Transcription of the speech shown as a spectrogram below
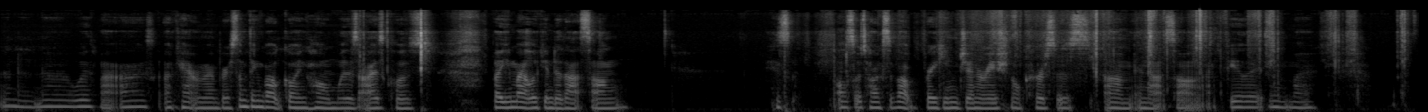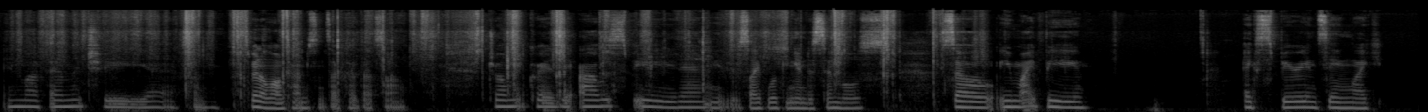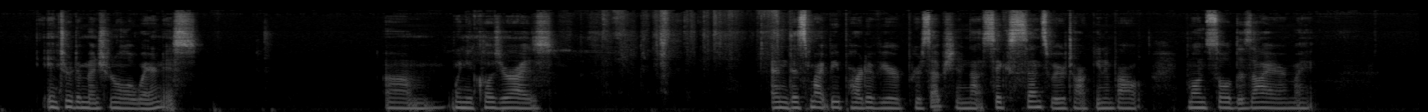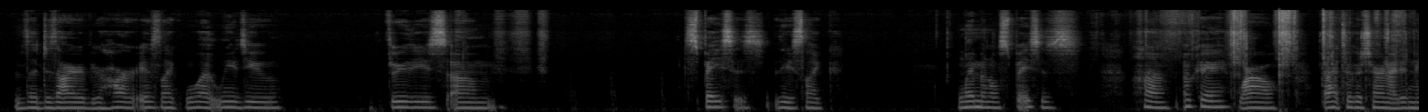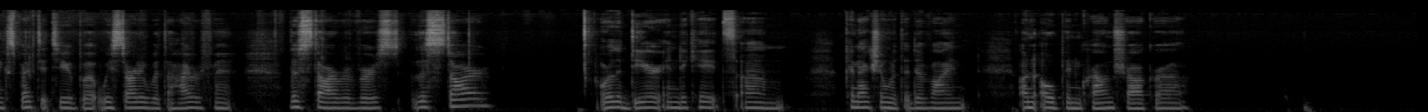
I don't know, with my eyes. I can't remember. Something about going home with his eyes closed. But you might look into that song. He also talks about breaking generational curses um, in that song. I feel it in my in my family tree, yeah. It's been a long time since I've heard that song. Drove me crazy, I was speeding. He's like looking into symbols. So you might be experiencing like interdimensional awareness um, when you close your eyes. And this might be part of your perception, that sixth sense we were talking about, mon soul desire, my the desire of your heart is like what leads you through these um spaces these like liminal spaces. Huh okay wow. That took a turn i didn't expect it to but we started with the hierophant. The star reversed the star or the deer indicates um connection with the divine an open crown chakra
